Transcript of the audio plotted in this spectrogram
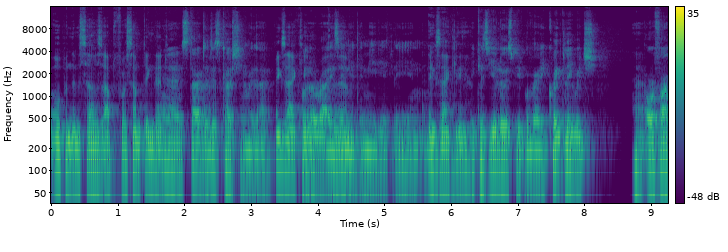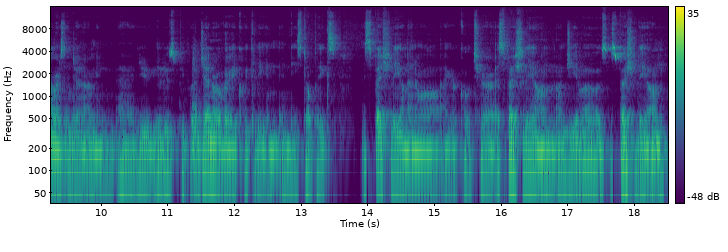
open themselves up for something that and start a discussion without exactly. polarizing um, it immediately and, and, exactly. because you lose people very quickly which uh, or farmers in general i mean uh, you, you lose people in general very quickly in, in these topics especially on animal agriculture especially on on gmos especially on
